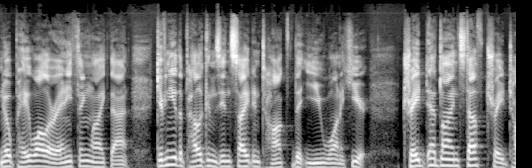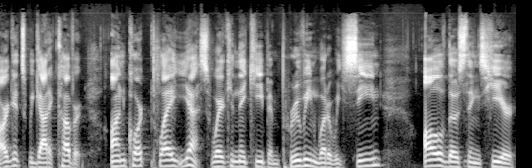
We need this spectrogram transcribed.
no paywall or anything like that, giving you the Pelicans insight and talk that you want to hear. Trade deadline stuff, trade targets, we got it covered. On court play, yes. Where can they keep improving? What are we seeing? All of those things here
